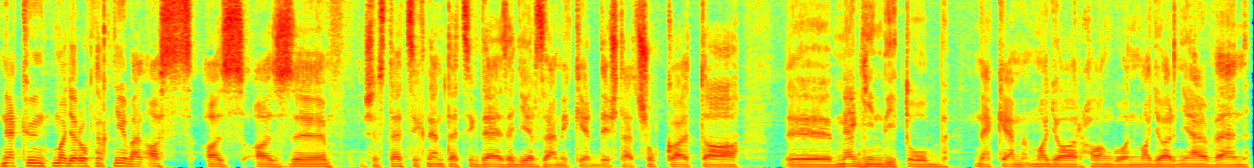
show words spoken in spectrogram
Nekünk, magyaroknak nyilván az, az, az és ez tetszik, nem tetszik, de ez egy érzelmi kérdés, tehát sokkal a megindítóbb, nekem magyar hangon, magyar nyelven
